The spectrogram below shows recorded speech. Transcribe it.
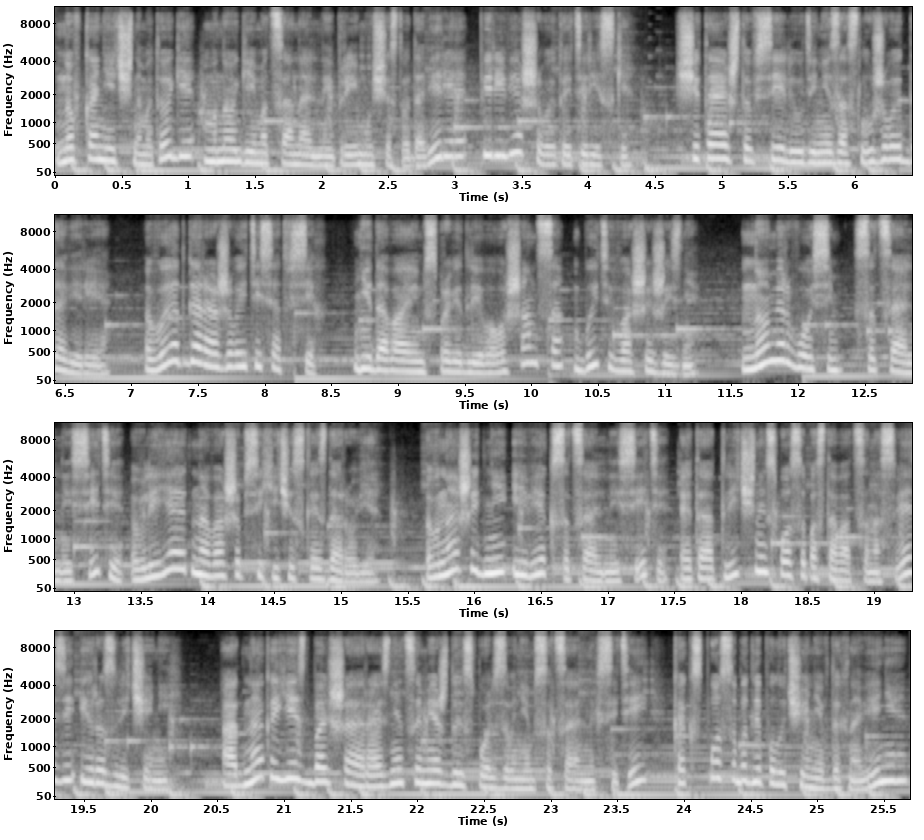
но в конечном итоге многие эмоциональные преимущества доверия перевешивают эти риски. Считая, что все люди не заслуживают доверия, вы отгораживаетесь от всех, не давая им справедливого шанса быть в вашей жизни. Номер восемь. Социальные сети влияют на ваше психическое здоровье. В наши дни и век социальные сети – это отличный способ оставаться на связи и развлечений. Однако есть большая разница между использованием социальных сетей как способа для получения вдохновения,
